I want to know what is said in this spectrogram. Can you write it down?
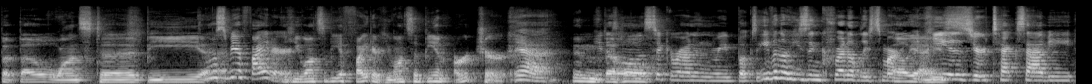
but Bow wants to be. He wants to be a fighter. He wants to be a fighter. He wants to be an archer. yeah, And he doesn't whole- want to stick around and read books, even though he's incredibly smart. Oh, yeah, like, he is your tech savvy,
